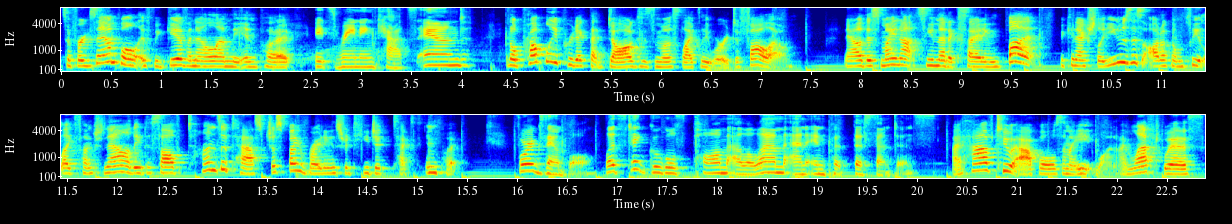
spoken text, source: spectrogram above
So for example, if we give an LLM the input, it's raining cats and, it'll probably predict that dogs is the most likely word to follow. Now, this might not seem that exciting, but we can actually use this autocomplete-like functionality to solve tons of tasks just by writing strategic text input. For example, let's take Google's PaLM LLM and input this sentence. I have two apples and I eat one. I'm left with...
